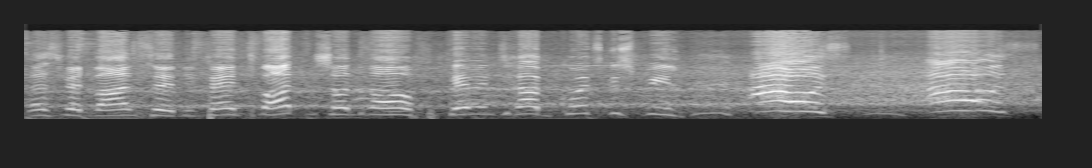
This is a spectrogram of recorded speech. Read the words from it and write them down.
Das wird Wahnsinn. Die Fans warten schon drauf. Kevin Trapp kurz gespielt. Aus! Aus!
